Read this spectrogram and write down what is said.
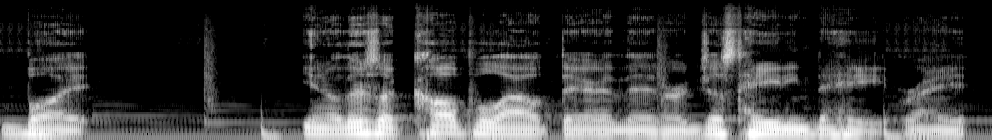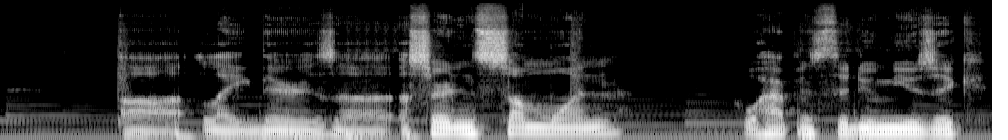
But you know, there's a couple out there that are just hating to hate, right? Uh, like there's a, a certain someone who happens to do music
